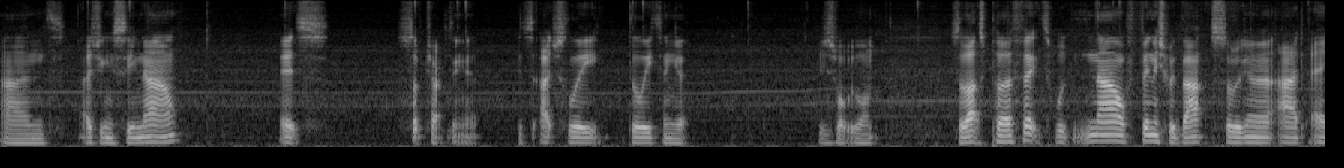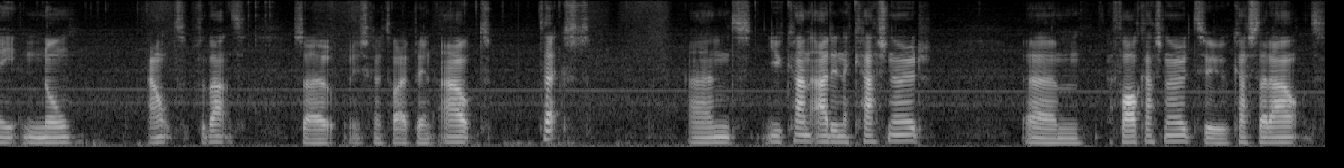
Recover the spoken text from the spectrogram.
And as you can see now, it's subtracting it. It's actually deleting it, which is what we want. So that's perfect. We're now finished with that, so we're going to add a null out for that. So we're just going to type in out text and you can add in a cache node um, a file cache node to cache that out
